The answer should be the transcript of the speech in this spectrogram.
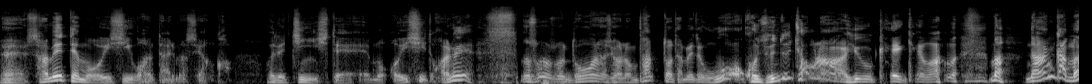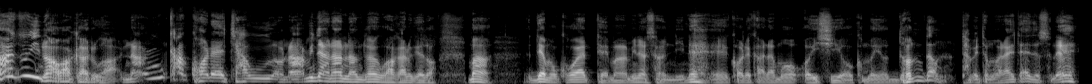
えー、冷めても美味しいご飯ってありますやんか。これでチンしても美味しいとかね。まそもそもどうなんでしょうパッと食べてうおこれ全然ちゃうないう経験は。まあなんかまずいのはわかるわ。なんかこれちゃうよなみたいななんとなくわかるけど。まあでもこうやってまあ皆さんにねこれからも美味しいお米をどんどん食べてもらいたいですね。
